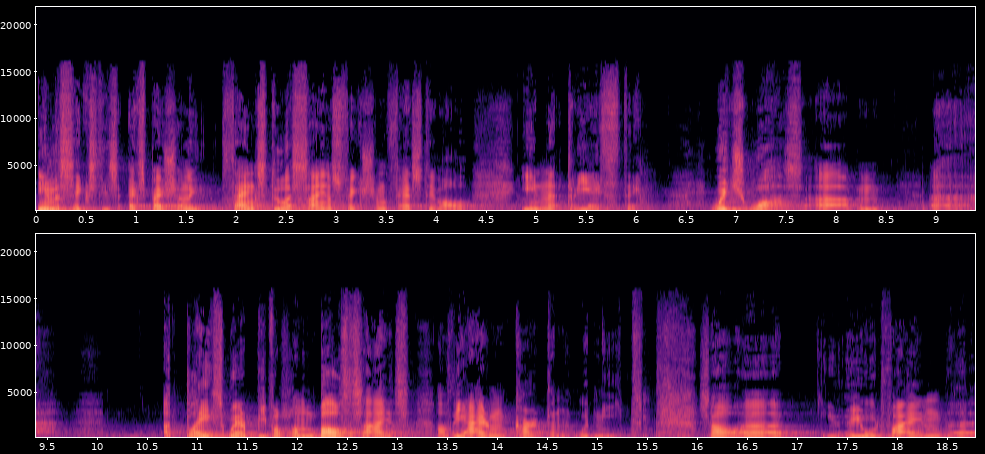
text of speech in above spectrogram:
in the 60s, especially thanks to a science fiction festival in Trieste, which was uh, uh, a place where people from both sides of the Iron Curtain would meet. So uh, you, you, would find uh,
